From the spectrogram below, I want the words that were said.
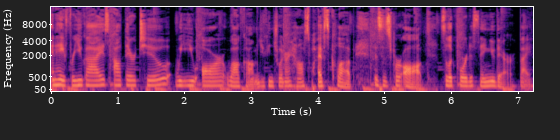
and hey for you guys out there too we you are welcome you can join our housewives club this is for all so look forward to seeing you there bye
